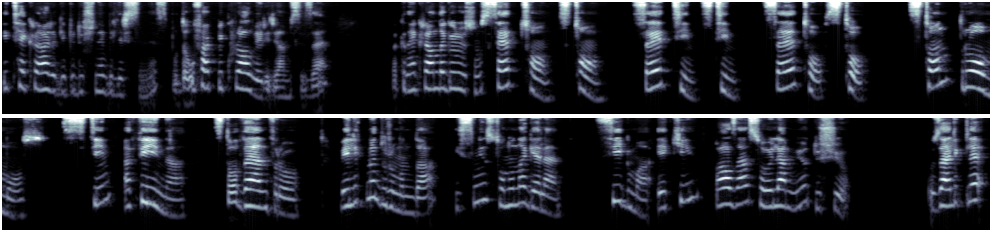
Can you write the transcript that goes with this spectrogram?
bir tekrarı gibi düşünebilirsiniz. Burada ufak bir kural vereceğim size. Bakın ekranda görüyorsunuz. Seton, stone, setin, stin, seto, sto, ston dromos, stin Athena, sto dentro. Belirtme durumunda ismin sonuna gelen sigma eki bazen söylenmiyor, düşüyor. Özellikle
